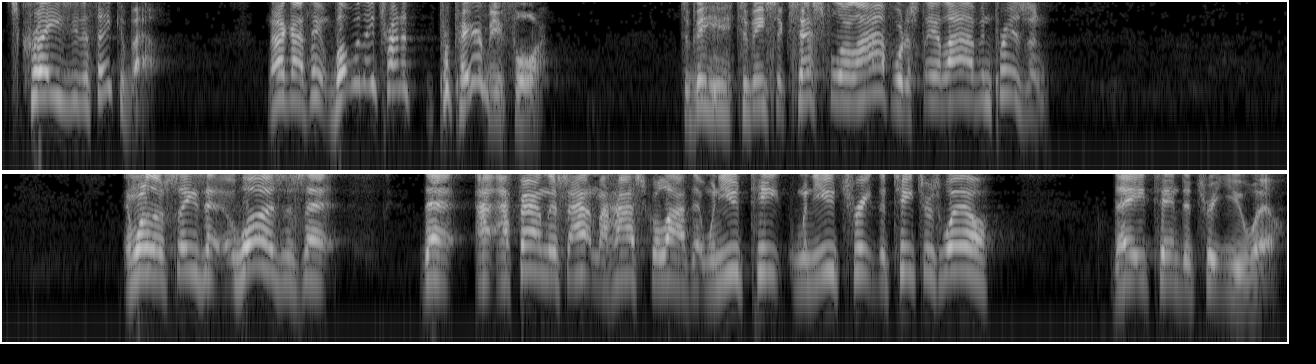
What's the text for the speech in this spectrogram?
It's crazy to think about. Now I got to think, what were they trying to prepare me for? to be, to be successful in life or to stay alive in prison. And one of those things that was is that, that I, I found this out in my high school life that when you, te- when you treat the teachers well, they tend to treat you well.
